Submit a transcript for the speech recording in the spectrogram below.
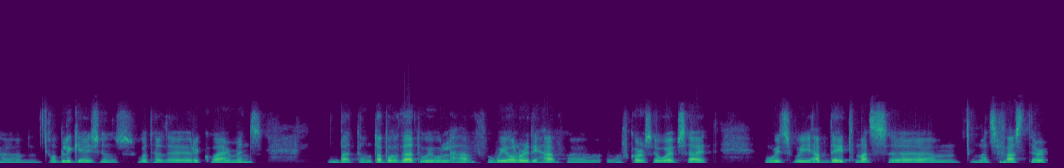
um, obligations, what are the requirements. But on top of that, we will have, we already have, uh, of course, a website which we update much um, much faster.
